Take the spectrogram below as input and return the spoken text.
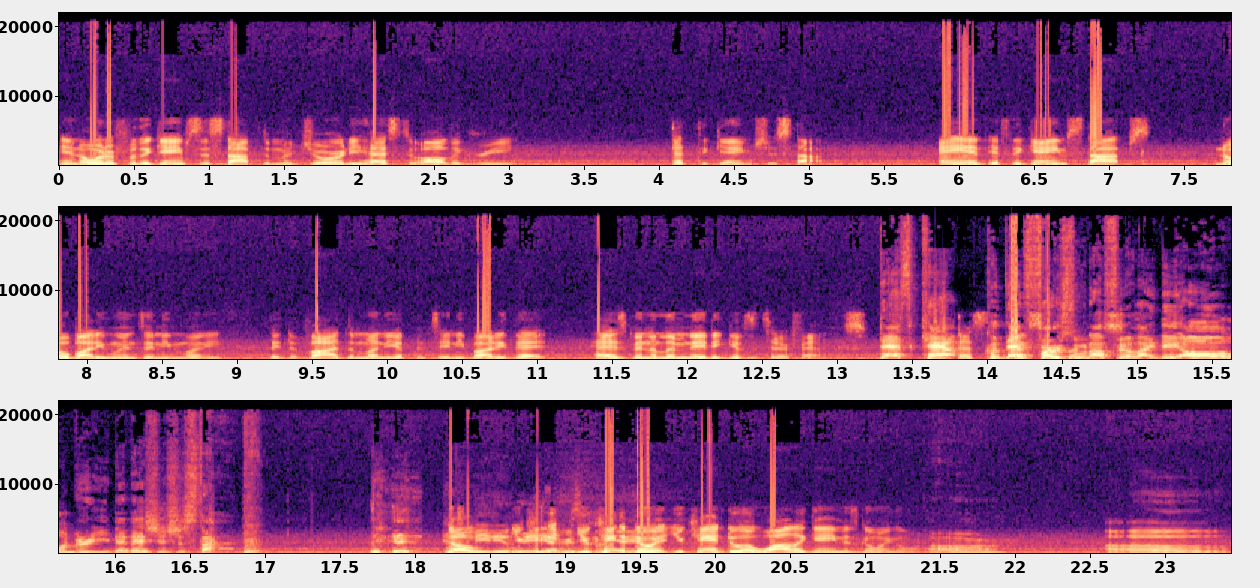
in order for the games to stop, the majority has to all agree that the game should stop. And if the game stops, nobody wins any money. They divide the money up into anybody that has been eliminated and gives it to their families. That's cap. That's Because that basic first one, I feel like they all agreed that that shit should stop. No, you can't, you can't do it. You can't do it while a game is going on. Oh. Oh.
